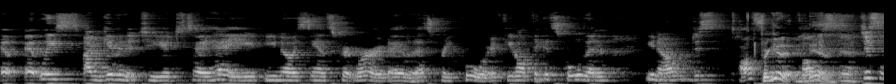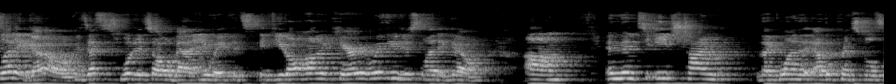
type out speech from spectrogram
at, at least I'm giving it to you to say, hey, you, you know a Sanskrit word. Oh, that's pretty cool. If you don't think it's cool, then you know, just toss Forget it. Oh, Yeah. just let it go because that's what it's all about anyway. If it's if you don't want to carry it with you, just let it go. Um, and then to each time, like one of the other principles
